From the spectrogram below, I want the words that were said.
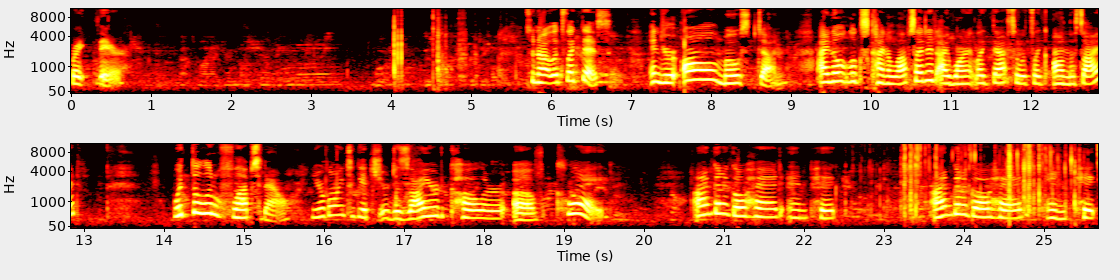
Right there. So now it looks like this. And you're almost done. I know it looks kind of lopsided. I want it like that so it's like on the side. With the little flaps now, you're going to get your desired color of clay. I'm going to go ahead and pick, I'm going to go ahead and pick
